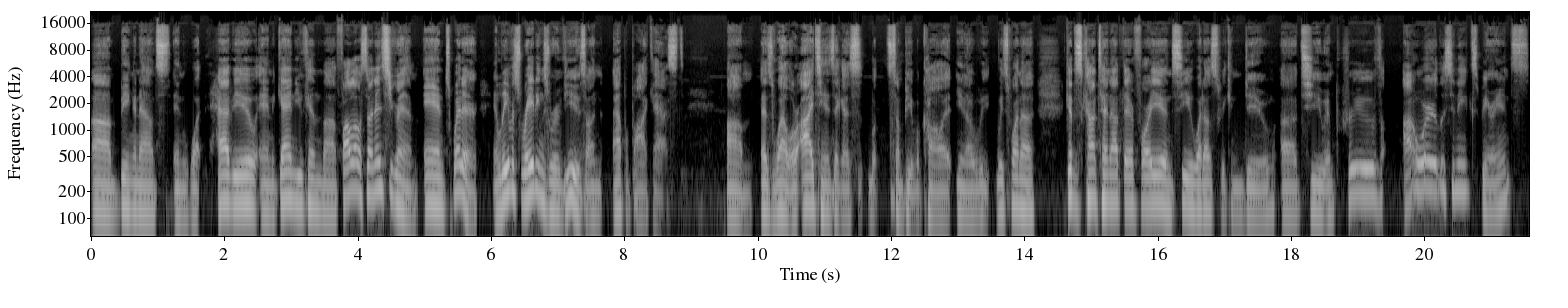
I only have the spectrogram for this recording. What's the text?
um, being announced and what have you. And again, you can uh, follow us on Instagram and Twitter and leave us ratings reviews on Apple Podcast um, as well, or iTunes, I guess what some people call it. You know, we, we just want to get this content out there for you and see what else we can do uh, to improve our listening experience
